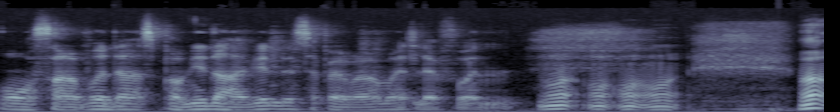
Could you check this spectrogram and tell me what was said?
on s'en va dans, se promener dans la ville. là, ça peut vraiment être le fun. Ouais, ouais, ouais, ouais. Ouais,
